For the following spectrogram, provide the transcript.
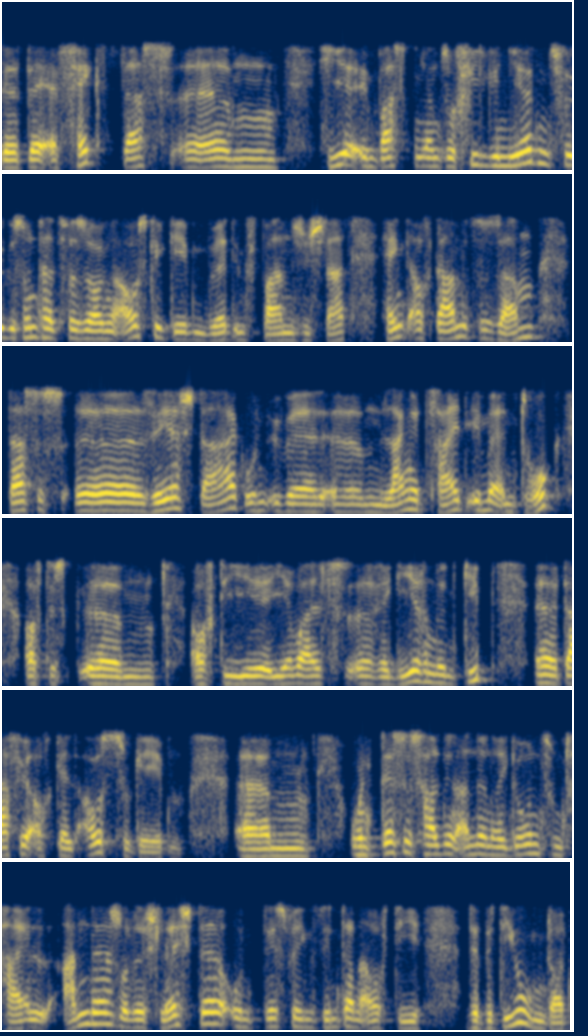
der, der Effekt, dass ähm, hier im Baskenland so viel wie nirgends für Gesundheitsversorgung ausgegeben wird im spanischen Staat, hängt auch damit zusammen, dass es äh, sehr stark und über ähm, lange Zeit immer einen Druck auf, das, ähm, auf die jeweils äh, Regierenden gibt, äh, dafür auch Geld auszugeben. Ähm, und das ist halt in anderen Regionen zum Teil anders oder schlechter und deswegen sind dann auch die, die Bedingungen dort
